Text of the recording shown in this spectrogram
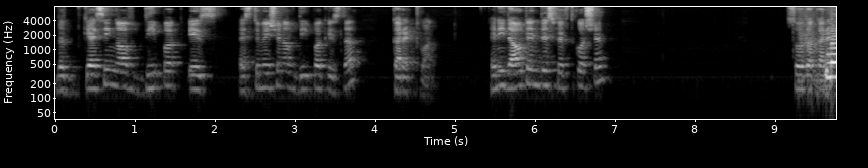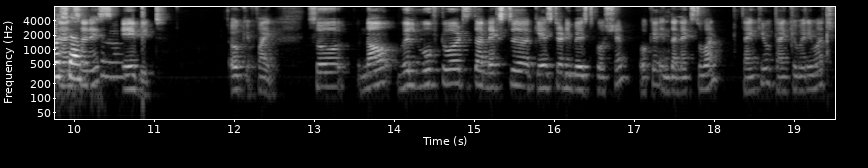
the guessing of Deepak is, estimation of Deepak is the correct one. Any doubt in this fifth question? So the correct no, answer sir. is A bit. Okay, fine. So now we'll move towards the next uh, case study based question. Okay, in the next one. Thank you. Thank you very much.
